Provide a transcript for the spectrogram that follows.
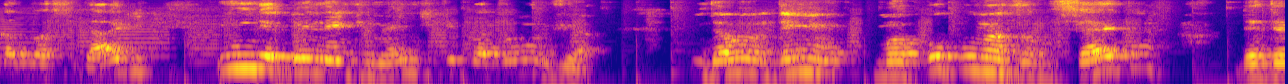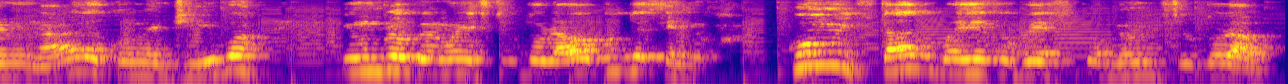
capacidade, independentemente de patologia. Então eu tenho uma população certa, determinada, coletiva, e um problema estrutural acontecendo como o Estado vai resolver esse problema estrutural.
